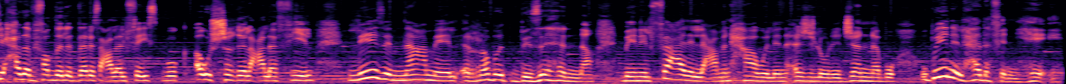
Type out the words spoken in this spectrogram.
في حدا بفضل الدرس على الفيسبوك أو الشغل على فيلم. لازم نعمل الربط بذهننا بين الفعل اللي عم نحاول نأجله ونتجنبه وبين الهدف النهائي.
